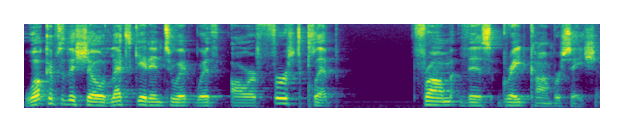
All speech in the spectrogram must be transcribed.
Welcome to the show. Let's get into it with our first clip from this great conversation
